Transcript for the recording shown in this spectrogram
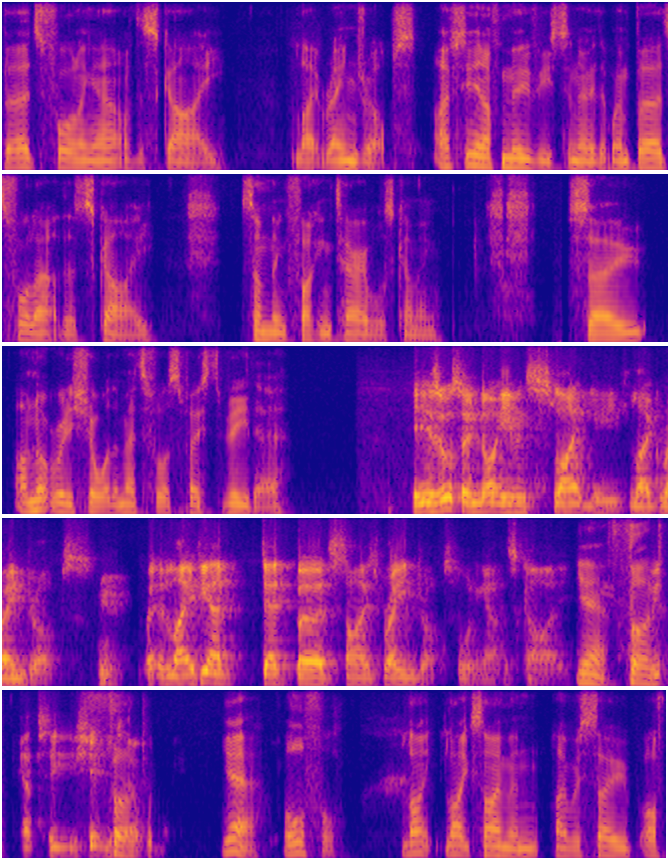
birds falling out of the sky like raindrops. I've seen enough movies to know that when birds fall out of the sky, something fucking terrible is coming. So I'm not really sure what the metaphor is supposed to be there. It is also not even slightly like raindrops. Hmm. like if you had dead bird-sized raindrops falling out the sky. Yeah, thud. I mean, absolutely shit thud. yourself. Yeah, awful. Like like Simon, I was so off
